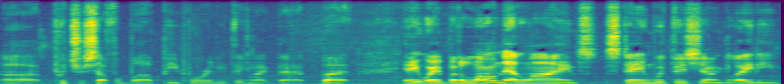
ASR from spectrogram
uh, put yourself above people or anything like that. But anyway, but along that lines, staying with this young lady,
